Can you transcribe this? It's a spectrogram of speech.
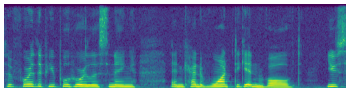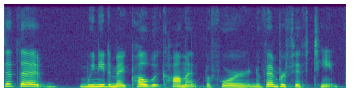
So, for the people who are listening and kind of want to get involved, you said that we need to make public comment before November 15th.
